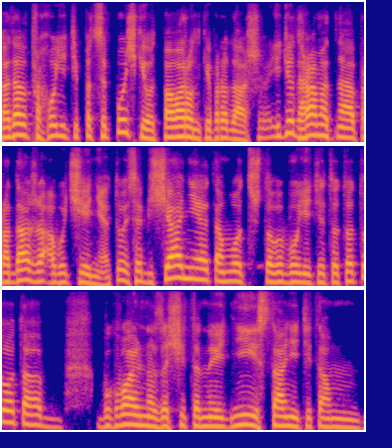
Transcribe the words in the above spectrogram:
когда вы проходите по цепочке, вот по воронке продаж, идет грамотная продажа обучения. То есть обещание, там вот, что вы будете то-то, то-то, буквально за считанные дни станете там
